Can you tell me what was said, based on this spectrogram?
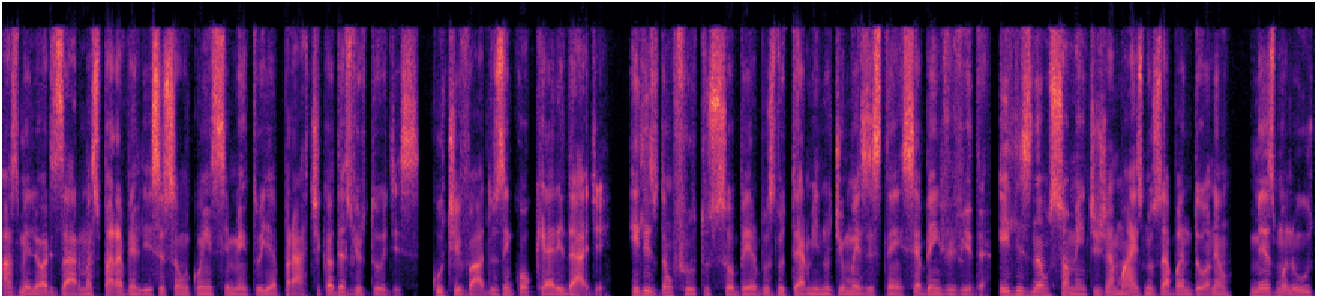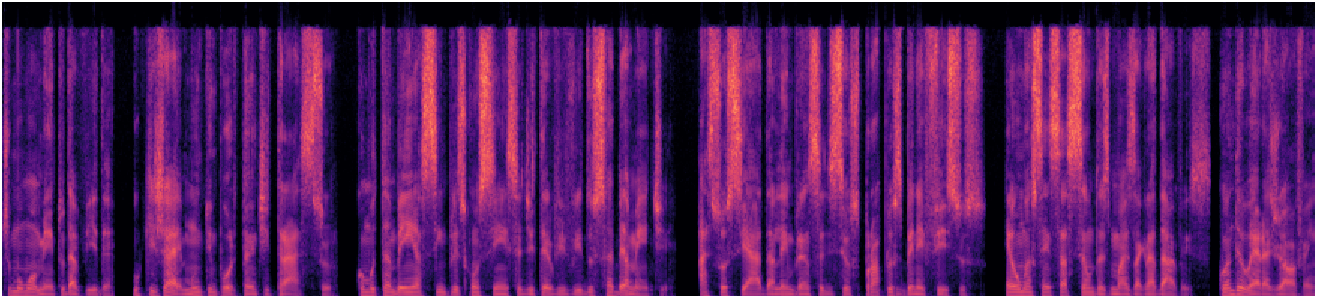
as melhores armas para a velhice são o conhecimento e a prática das virtudes. Cultivados em qualquer idade, eles dão frutos soberbos no término de uma existência bem vivida. Eles não somente jamais nos abandonam, mesmo no último momento da vida, o que já é muito importante traço, como também a simples consciência de ter vivido sabiamente, associada à lembrança de seus próprios benefícios, é uma sensação das mais agradáveis. Quando eu era jovem,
